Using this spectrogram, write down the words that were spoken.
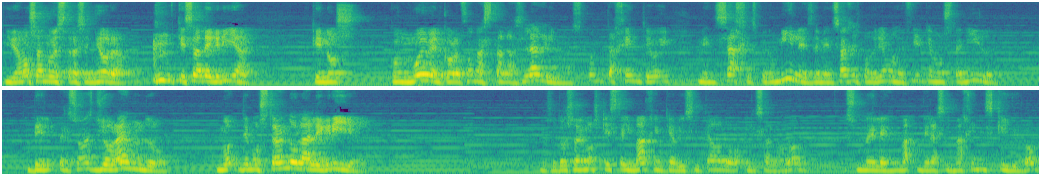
Pidamos a Nuestra Señora que esa alegría que nos conmueve el corazón hasta las lágrimas. ¿Cuánta gente hoy? Mensajes, pero miles de mensajes podríamos decir que hemos tenido, de personas llorando, demostrando la alegría. Nosotros sabemos que esta imagen que ha visitado El Salvador es una de las imágenes que lloró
